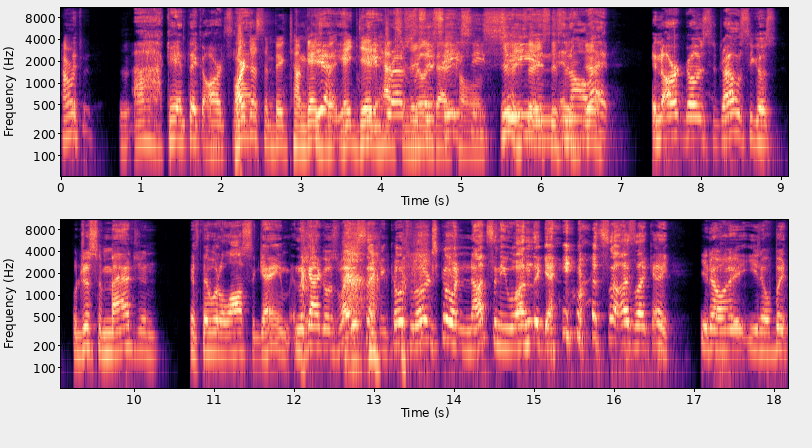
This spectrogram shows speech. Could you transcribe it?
Howard, Ah, I can't think of Art's Art last- does some big time games, but he- they did have some really bad calls. ACC Yeah, he's and, ACC, and all yeah. that. And Art goes to Dallas. He goes, "Well, just imagine if they would have lost the game." And the guy goes, "Wait a second, Coach Willert's going nuts, and he won the game." so I was like, "Hey, you know, hey, you know," but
